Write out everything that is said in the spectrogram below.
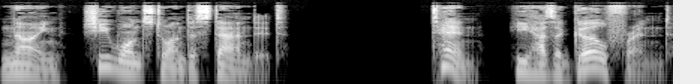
9. She wants to understand it. 10. He has a girlfriend.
